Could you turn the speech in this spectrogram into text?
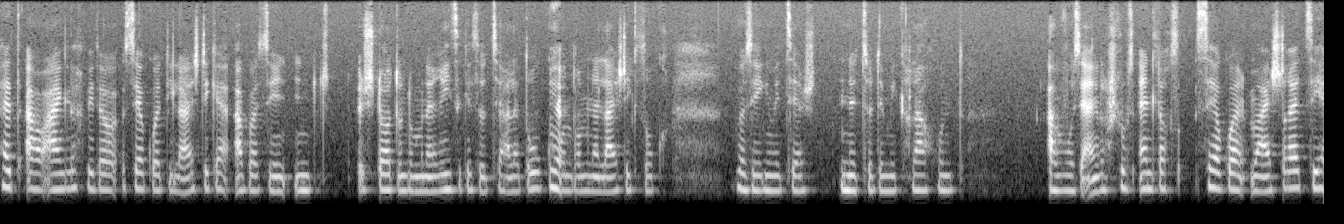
hat auch eigentlich wieder sehr gute Leistungen, aber sie steht unter einem riesigen sozialen Druck, Ja. unter einem Leistungsdruck, wo sie irgendwie zuerst nicht so damit klarkommt, aber wo sie eigentlich schlussendlich sehr gut meistert. Sie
